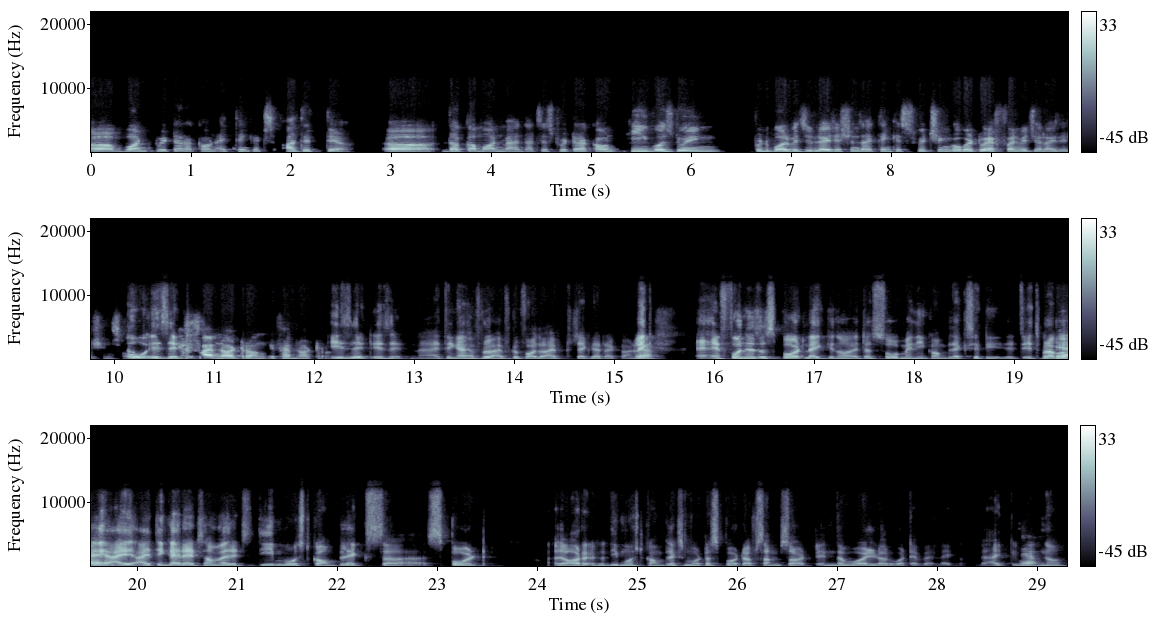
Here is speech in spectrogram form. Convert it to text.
uh, one Twitter account. I think it's Aditya, uh, the Come On Man. That's his Twitter account. He was doing football visualizations. I think he's switching over to F1 visualizations. Now. Oh, is it? If I'm not wrong. If I'm not wrong. Is it? Is it? I think I have to. I have to follow. I have to check that account. Like. Yeah. F1 is a sport like you know it has so many complexities. It's, it's probably yeah, yeah. I I think I read somewhere it's the most complex uh, sport or the most complex motorsport of some sort in the world or whatever. Like I yeah. know,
